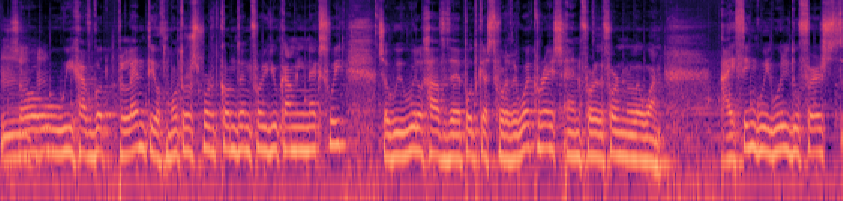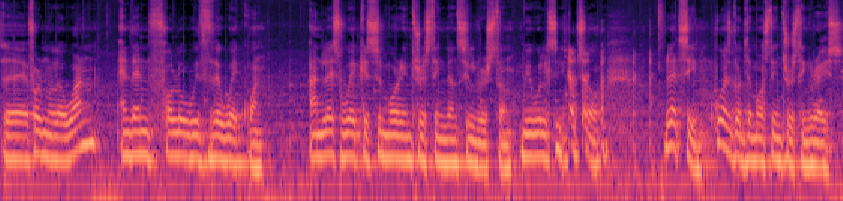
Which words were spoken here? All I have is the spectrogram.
So we have got plenty of motorsport content for you coming next week. So we will have the podcast for the WEC race and for the Formula One. I think we will do first uh, Formula One and then follow with the WEC one unless WEC is more interesting than Silverstone. We will see. so, let's see who has got the most interesting race.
